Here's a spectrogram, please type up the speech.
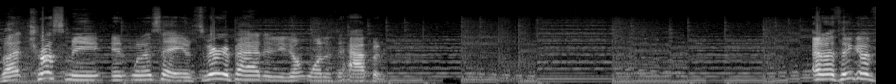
But trust me when I say it's very bad and you don't want it to happen. And I think I've,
